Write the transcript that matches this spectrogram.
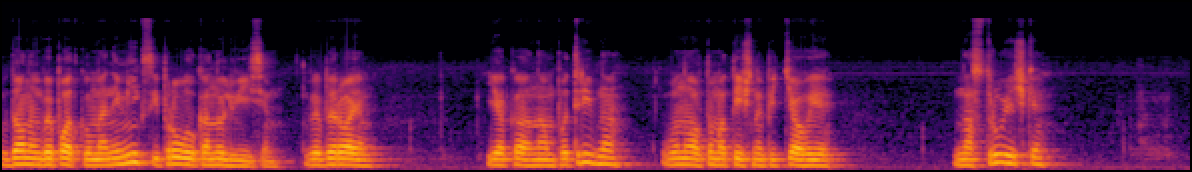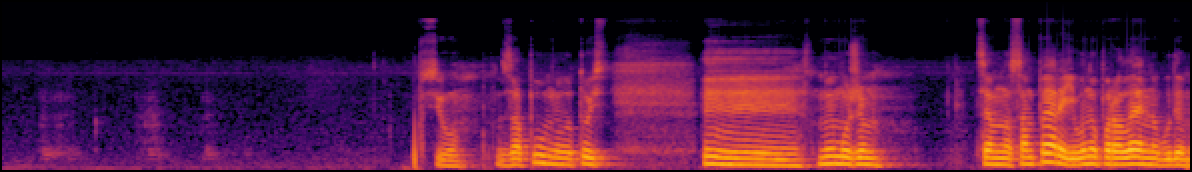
В даному випадку в мене мікс і проволока 0,8. Вибираємо, яка нам потрібна. Воно автоматично підтягує настроєчки. Все, заповнило. Тобто е, ми можемо. Це в нас ампери, і воно паралельно буде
